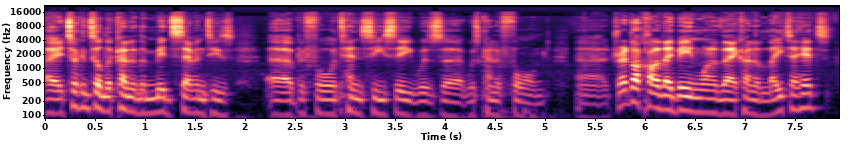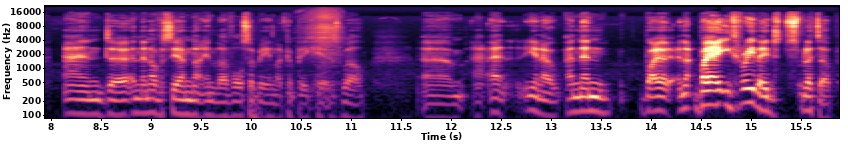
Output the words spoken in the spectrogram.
uh, it took until the kind of the mid 70s uh, before 10cc was uh, was kind of formed. Uh, Dreadlock Holiday being one of their kind of later hits, and uh, and then obviously I'm Not in Love also being like a big hit as well. Um, and you know, and then by by 83 they'd split up.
